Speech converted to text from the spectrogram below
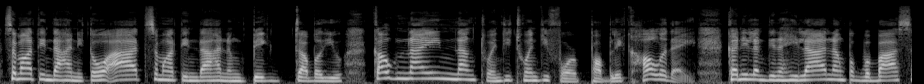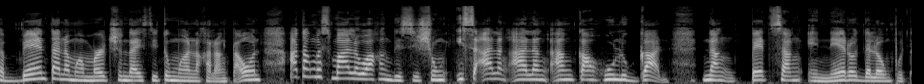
sa mga tindahan nito at sa mga tindahan ng Big W kaugnay ng 2024 public holiday. Kanilang dinahilan ang pagbaba sa benta ng mga merchandise nitong mga nakarang taon at ang mas malawakang desisyong isaalang-alang ang kahulugan ng petsang Enero 26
